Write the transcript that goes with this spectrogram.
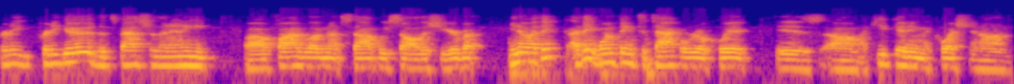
pretty pretty good. That's faster than any uh, five lug nut stop we saw this year. But you know, I think I think one thing to tackle real quick is um, I keep getting the question on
